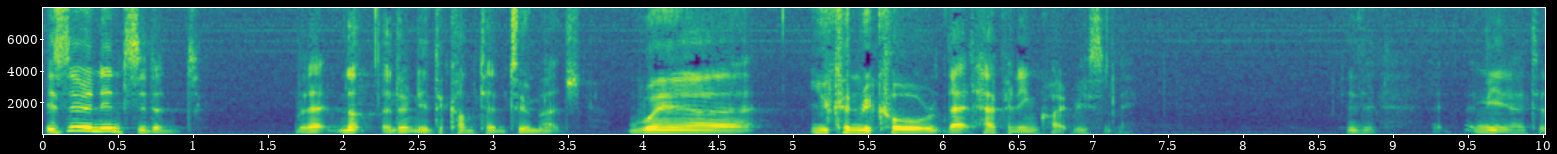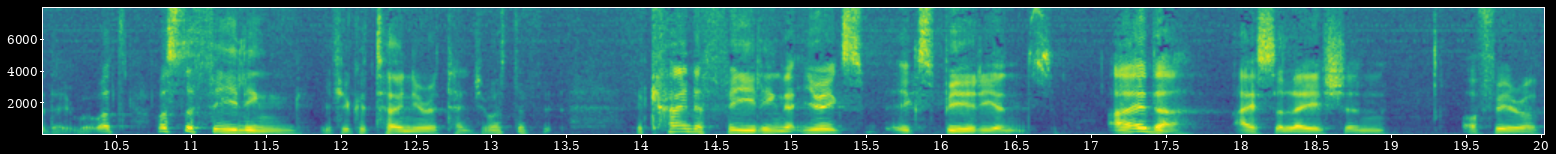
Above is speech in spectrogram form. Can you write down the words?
Is there an incident, but I, not, I don't need the content too much, where you can recall that happening quite recently? It, I mean, today, what's, what's the feeling, if you could turn your attention, what's the the kind of feeling that you ex- experience, either isolation or fear of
